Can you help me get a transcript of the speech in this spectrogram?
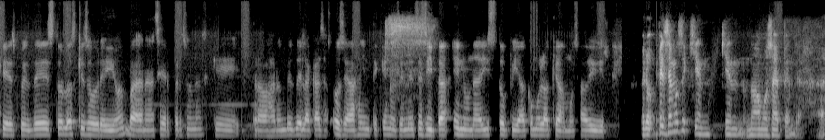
Que después de esto los que sobrevivan van a ser personas que trabajaron desde la casa. O sea, gente que no se necesita en una distopía como la que vamos a vivir. Pero pensemos de quién, quién no vamos a depender, a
